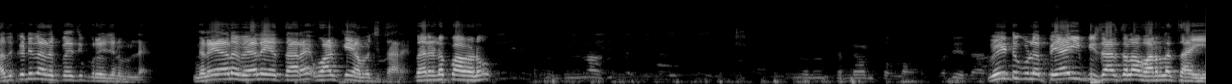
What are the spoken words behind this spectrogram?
அதுக்கடியில் அதை பேசி பிரயோஜனம் இல்லை. நிலையான வேலையை தாரேன் வாழ்க்கையை அமைச்சு தரேன். வேற என்னப்பா வேணும்? வீட்டுக்குள்ள பேய் பிசாசெல்லாம் வரல தாயி.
